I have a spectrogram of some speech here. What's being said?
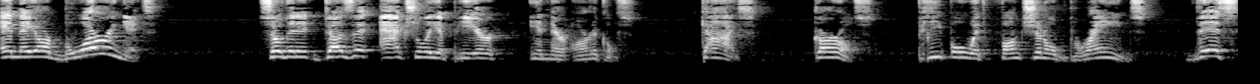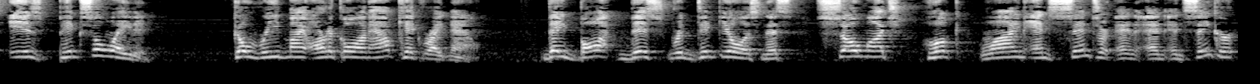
and they are blurring it so that it doesn't actually appear in their articles. Guys, girls, people with functional brains, this is pixelated. Go read my article on Outkick right now. They bought this ridiculousness so much hook, line, and center and, and, and sinker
